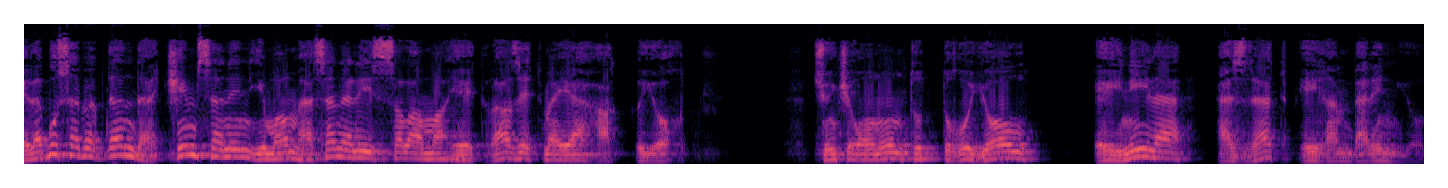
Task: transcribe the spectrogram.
Elə bu səbəbdən də kimsənin İmam Həsən əleyhissalama etiraz etməyə haqqı yoxdur. Çünki onun tutduğu yol eyni ilə Həzrət Peyğəmbərin yolu.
